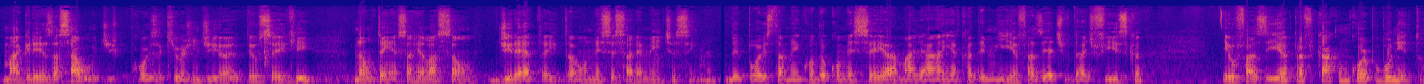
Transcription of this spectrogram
magreza à saúde, coisa que hoje em dia eu sei que não tem essa relação direta então necessariamente assim, né? Depois também quando eu comecei a malhar em academia, fazer atividade física, eu fazia para ficar com um corpo bonito,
